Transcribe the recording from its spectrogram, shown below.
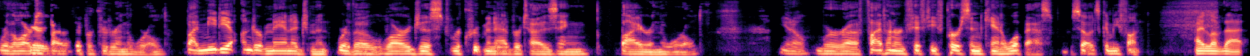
We're the largest buyer of recruiter in the world. By media under management, we're the largest recruitment advertising buyer in the world you know, we're a 550 person can of whoop ass. So it's going to be fun. I love that.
